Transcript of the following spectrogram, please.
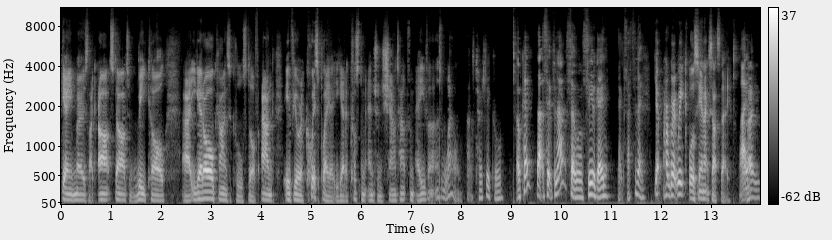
game modes like Art Start and Recall, uh, you get all kinds of cool stuff. And if you're a quiz player, you get a custom entrance shout out from Ava as well. That's totally cool. Okay, that's it for now. So we'll see you again next Saturday. Yep, have a great week. We'll see you next Saturday. Bye. Bye.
